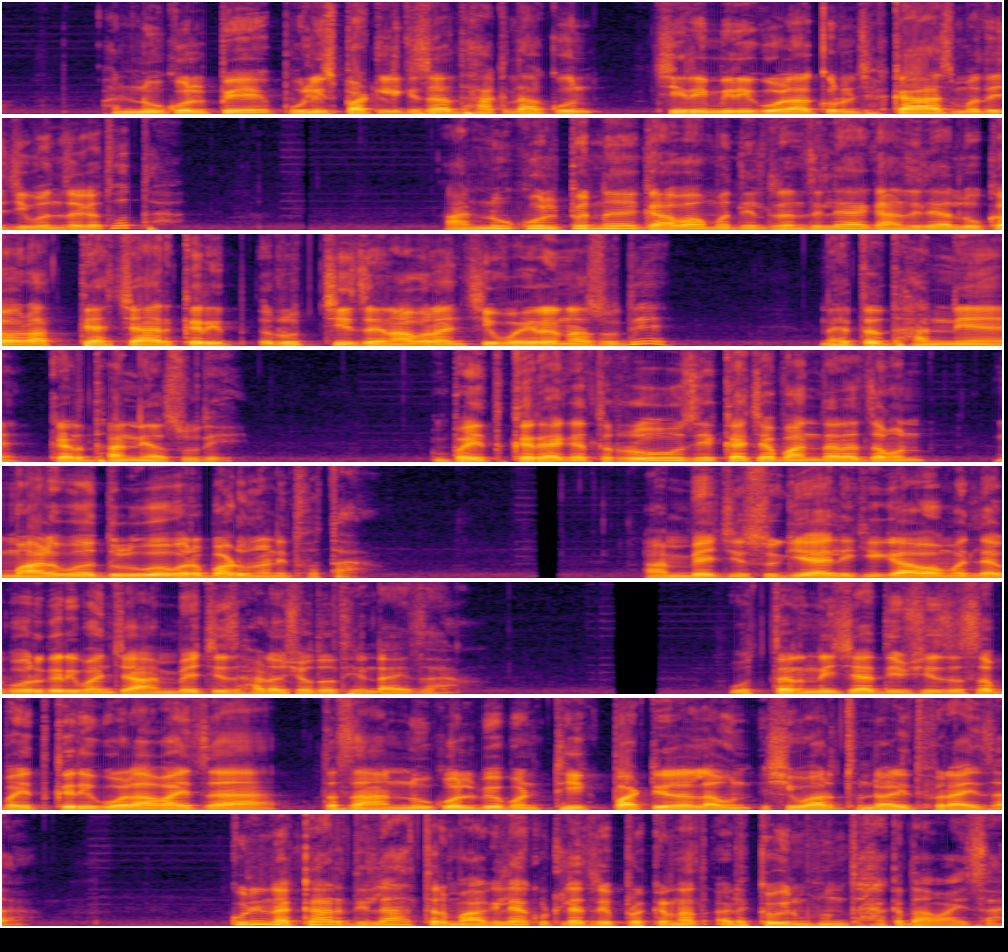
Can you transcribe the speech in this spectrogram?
अण्णू कोल्पे पोलीस पाटीलकीचा धाक दाखवून चिरीमिरी गोळा करून झकासमध्ये जीवन जगत होता. अण्णू कोल्पेनं गावामधील रंजल्या गांजल्या लोकांवर अत्याचार करीत रोजची जनावरांची वैरण असू दे नाहीतर धान्य कडधान्य असू दे. बैत कर्यागत रोज एकाच्या बांधारात जाऊन माळवं दुळवं वरबाडून आणत होता. आंब्याची सुगी आली की गावामधल्या गोरगरिबांच्या आंब्याची झाडं शोधत हिंडायचा. उत्तरणीच्या दिवशी जसं बैतकरी गोळा व्हायचा तसा अण्णू कोलबे पण ठीक पाटीला लावून शिवार धुंडाळीत फिरायचा. कुणी नकार दिला तर मागल्या कुठल्या तरी प्रकरणात अडकवीन म्हणून धाक दावायचा.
